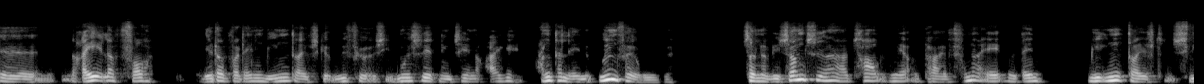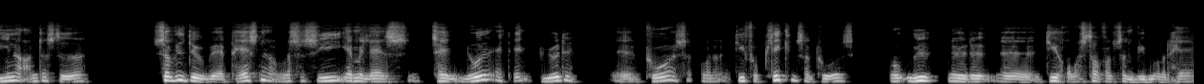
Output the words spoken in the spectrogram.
øh, regler for netop, hvordan minedrift skal udføres i modsætning til en række andre lande uden for Europa. Så når vi samtidig har travlt med at pege fingre af, hvordan minedrift sviner andre steder, så vil det jo være passende også at sige, jamen lad os tage noget af den byrde øh, på os, og de forpligtelser på os, og udnytte øh, de råstoffer, som vi måtte have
